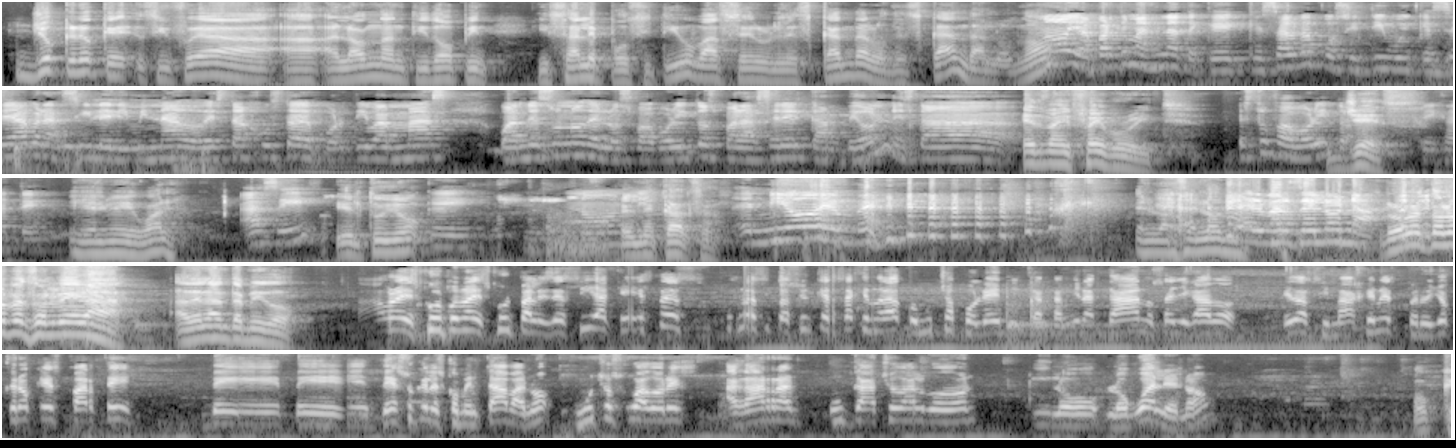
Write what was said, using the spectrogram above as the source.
yo creo que si fue a, a- a la onda antidoping y sale positivo, va a ser el escándalo de escándalos, ¿no? No, y aparte imagínate que, que salga positivo y que sea Brasil eliminado de esta justa deportiva más cuando es uno de los favoritos para ser el campeón, está... Es my favorite. ¿Es tu favorito? Yes. Fíjate. Y el mío igual. ¿Ah, sí? ¿Y el tuyo? Ok. No, El mi- Necaxa. El mío, em- El Barcelona. el Barcelona. Roberto López Olvera, adelante, amigo. Ahora disculpa, una disculpa, les decía que esta es una situación que se ha generado con mucha polémica. También acá nos ha llegado esas imágenes, pero yo creo que es parte de, de- de eso que les comentaba, ¿no? Muchos jugadores agarran un cacho de algodón y lo, lo huelen, ¿no? Ok.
